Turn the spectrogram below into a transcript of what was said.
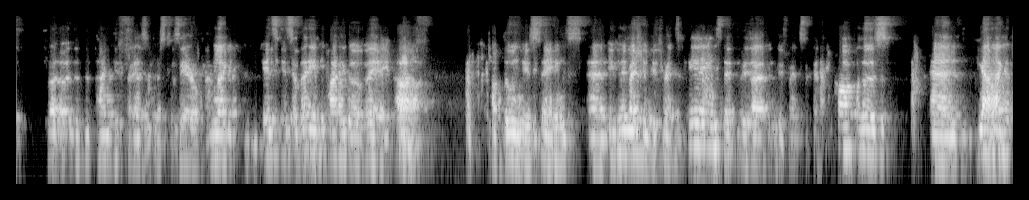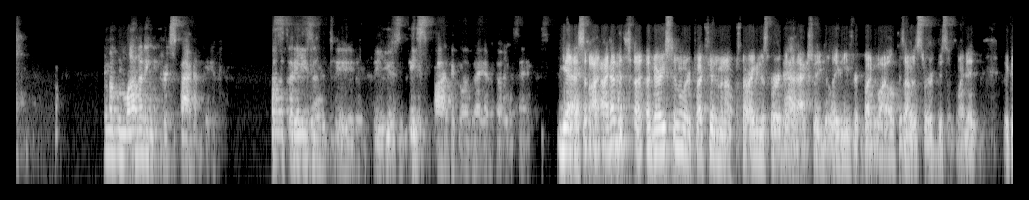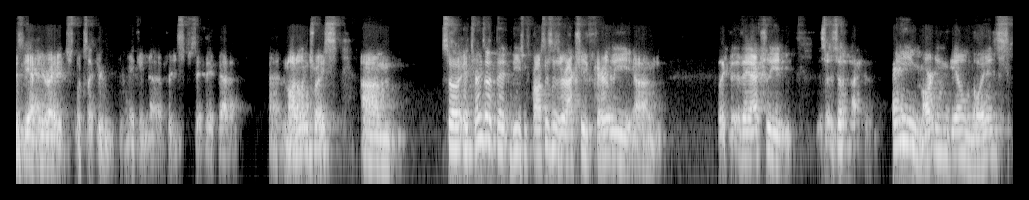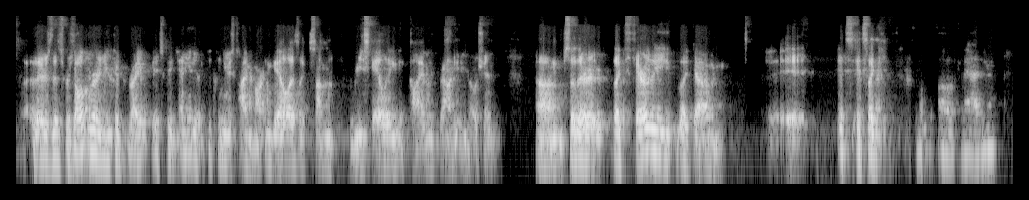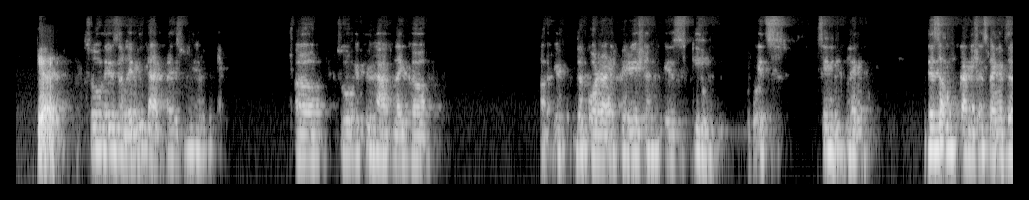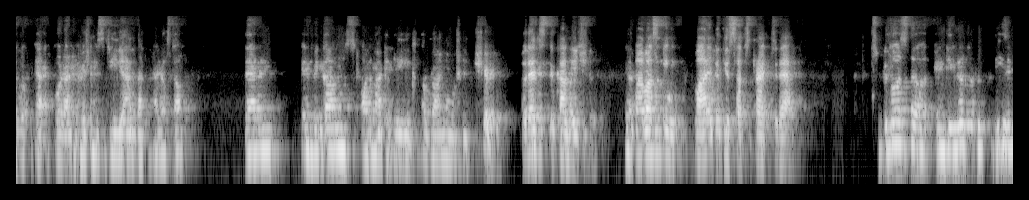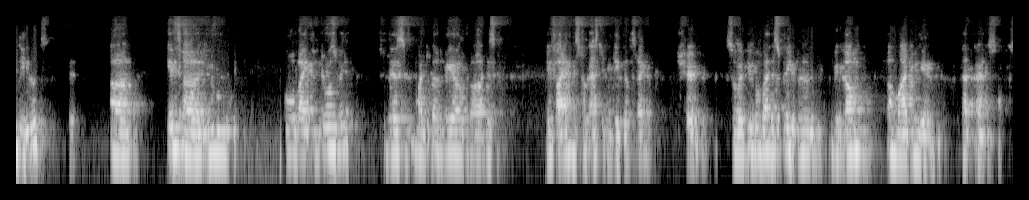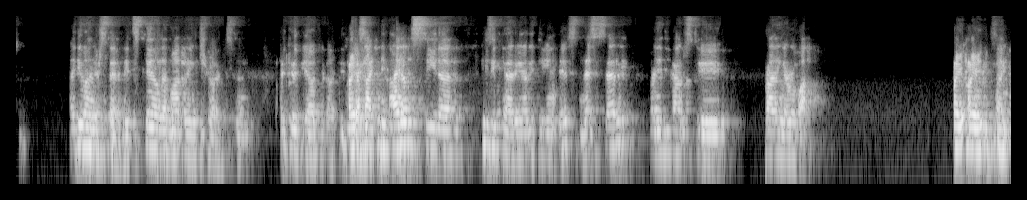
uh, the, the, time difference is to zero. I mean, like it's it's a very practical way of of doing these things, and you can imagine different scalings that result in different stochastic calculus, and yeah, like from a modeling perspective, what's the reason to, to use this particular way of doing things? Yeah, so I, I had this, a, a, very similar question when I was starting this work, and it actually delayed me for quite a while because I was sort of disappointed because yeah, you're right. It looks like you're making a pretty specific uh, uh, modeling choice. Um, so it turns out that these processes are actually fairly um, like they actually so, so any martingale noise. There's this result where you could write basically any continuous time martingale as like some rescaling time Brownian motion. Um, so they're like fairly like um, it, it's it's like. Uh, yeah. So there is a review characterization here. Uh, so if you have like a, uh, if the quadratic variation is t, it's same like there's some conditions like if the quadratic variation is t and that kind of stuff, then it becomes automatically a Brownian motion. Sure, but that's the condition. Yeah. I'm asking, why did you subscribe to that? So because the integral, these integrals, uh, if uh, you go by Ito's way, so there's multiple way of uh, this defining stochastic integrals, right? Sure. So if you go by this way, it will become a martingale, that kind of stuff. I do understand, it's still a modeling choice. and It could be automatic. I- Because I, I don't see the physical reality in this necessarily when it comes to running a robot. I, I,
